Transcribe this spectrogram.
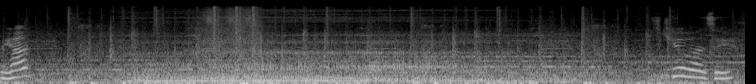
बिहान क्या आवाज़ है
